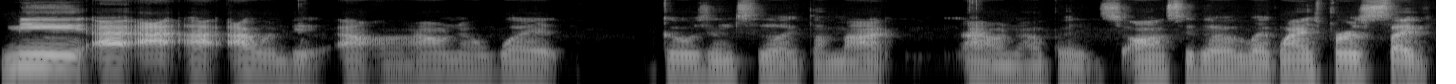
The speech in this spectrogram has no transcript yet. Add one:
Me, I, I, I, I wouldn't be, I don't, I don't know what goes into like the mind I don't know, but it's honestly though, like when I first like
